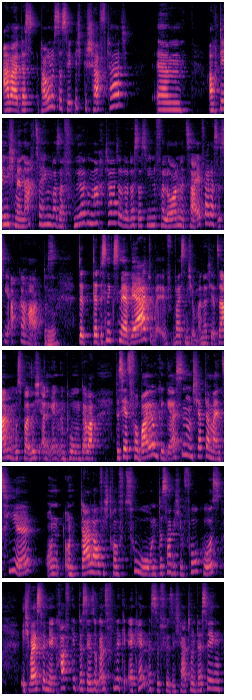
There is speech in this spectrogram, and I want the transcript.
Aber dass Paulus das wirklich geschafft hat, ähm, auch dem nicht mehr nachzuhängen, was er früher gemacht hat oder dass das wie eine verlorene Zeit war, das ist wie abgehakt. Das, mhm. das, das ist nichts mehr wert. Ich weiß nicht, ob man das jetzt sagen muss bei sich an irgendeinem Punkt, aber das ist jetzt vorbei und gegessen und ich habe da mein Ziel und, und da laufe ich drauf zu und das habe ich im Fokus. Ich weiß, wer mir Kraft gibt, dass der so ganz viele Erkenntnisse für sich hatte und deswegen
